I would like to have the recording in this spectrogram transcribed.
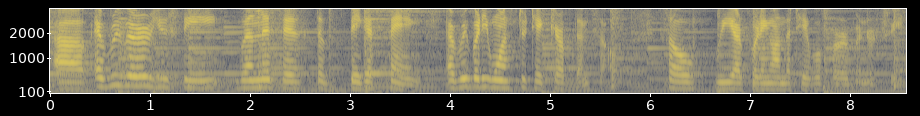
Uh, everywhere you see, wellness is the biggest thing. Everybody wants to take care of themselves. So we are putting on the table for Urban Retreat.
